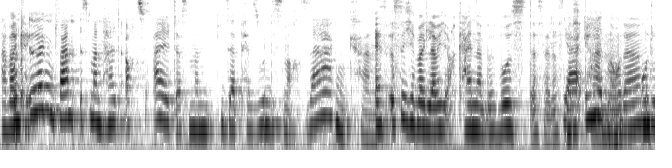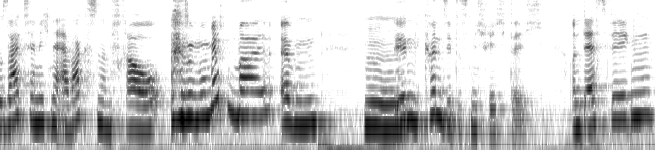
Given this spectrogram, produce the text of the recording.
Aber und irgendwann ist man halt auch zu alt, dass man dieser Person das noch sagen kann. Es ist sich aber, glaube ich, auch keiner bewusst, dass er das ja, nicht kann, eben. oder? Und du sagst ja nicht einer erwachsenen Frau, also Moment mal, ähm, hm. irgendwie können sie das nicht richtig. Und deswegen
